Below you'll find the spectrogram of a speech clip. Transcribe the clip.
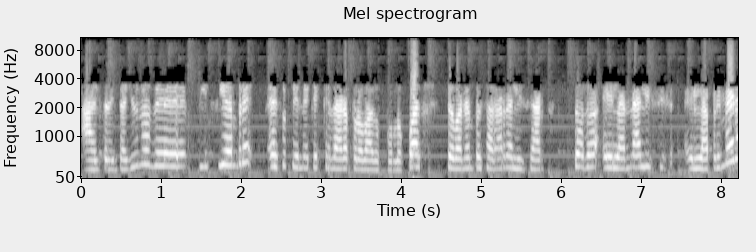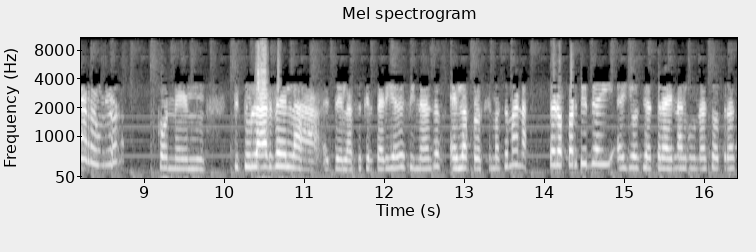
al 31 de diciembre eso tiene que quedar aprobado, por lo cual se van a empezar a realizar todo el análisis en la primera reunión con el titular de la de la Secretaría de Finanzas en la próxima semana, pero a partir de ahí ellos ya traen algunas otras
